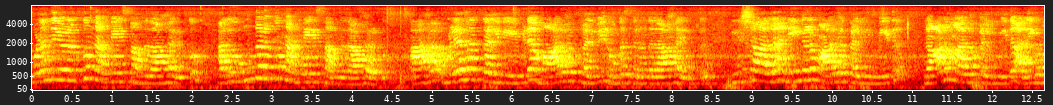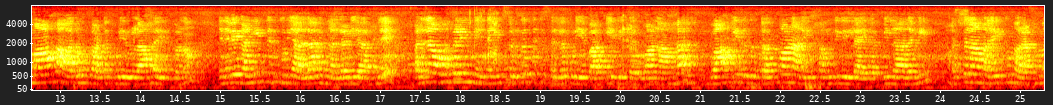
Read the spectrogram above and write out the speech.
குழந்தைகளுக்கும் நன்மையை சார்ந்ததாக இருக்கும். அது உங்களுக்கும் நன்மையை சார்ந்ததாக இருக்கும். ஆக கல்வியை விட மார்க்க கல்வி ரொம்ப சிறந்ததாக இருக்கு. இன்ஷால்லா நீங்களும் மார்க்க கல்வியின் மீது நானும் மார்க்க கல்வி மீது அதிகமாக ஆர்வம் காட்டக்கூடியவர்களாக இருக்கணும். எனவே கண்ணியத்திற்குரிய அல்லாவின் நல்லடியார்களே அல்லாஹ் உங்களையும் என்னையும் சொர்க்கத்துக்கு செல்லக்கூடிய பாக்கியத்தை தருவானாக. வாங்கியது தருவான் அலை ஹம்துலில்லாஹி ரப்பில் ஆலமி அஸ்லாம் வலைக்கும் வரமத்து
